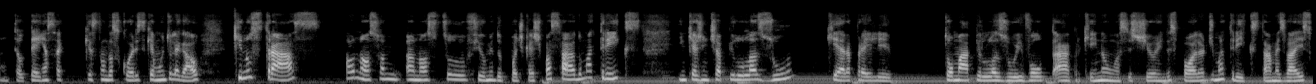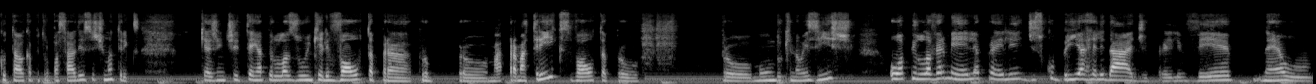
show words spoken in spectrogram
Então tem essa questão das cores que é muito legal, que nos traz ao nosso, ao nosso filme do podcast passado, Matrix, em que a gente a pílula azul que era para ele tomar a pílula azul e voltar, para quem não assistiu ainda, spoiler de Matrix, tá? Mas vai escutar o capítulo passado e assistir Matrix. Que a gente tem a pílula azul em que ele volta para para Matrix, volta pro, pro mundo que não existe, ou a pílula vermelha para ele descobrir a realidade, para ele ver, né, o,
